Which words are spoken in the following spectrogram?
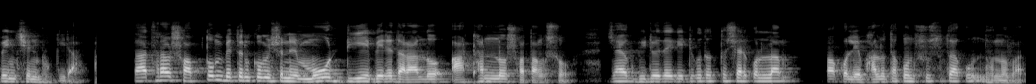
পেনশনভোগীরা তাছাড়াও সপ্তম বেতন কমিশনের মোট ডিএ বেড়ে দাঁড়াল আঠান্ন শতাংশ। যাই হোক ভিডিও দেখে এটুকু তথ্য শেয়ার করলাম। সকলে ভালো থাকুন, সুস্থ থাকুন। ধন্যবাদ।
